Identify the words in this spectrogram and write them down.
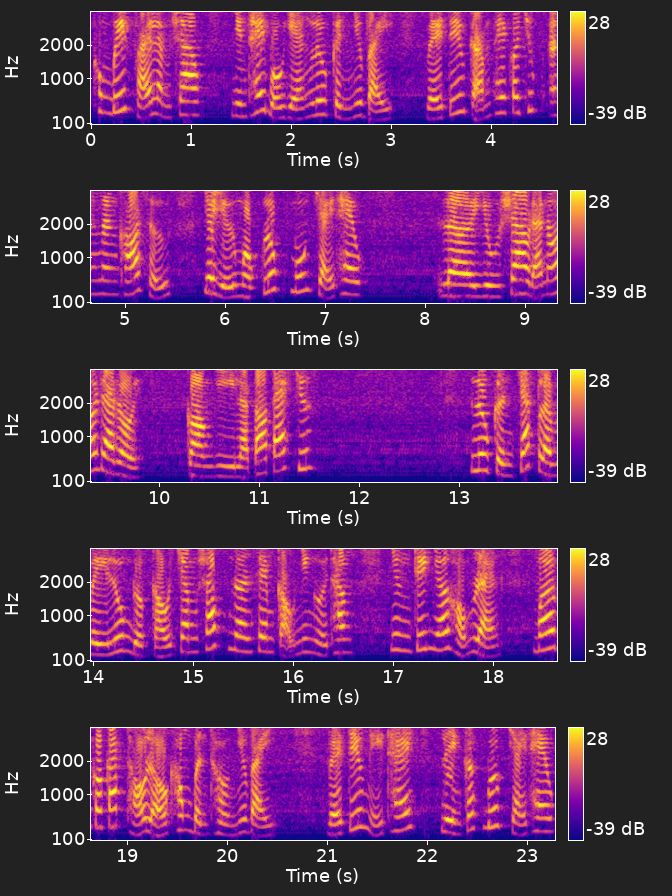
Không biết phải làm sao, nhìn thấy bộ dạng Lưu Kình như vậy, vệ tiếu cảm thấy có chút ăn năn khó xử, do dự một lúc muốn chạy theo. Lời dù sao đã nói ra rồi, còn gì là to tác chứ. Lưu Kình chắc là vì luôn được cậu chăm sóc nên xem cậu như người thân, nhưng trí nhớ hỗn loạn mới có cách thổ lộ không bình thường như vậy. Vệ tiếu nghĩ thế, liền cất bước chạy theo,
